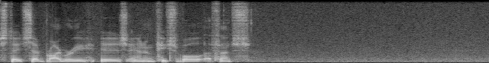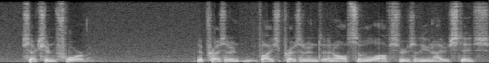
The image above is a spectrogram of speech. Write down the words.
states that bribery is an impeachable offense. Section 4 The President, Vice President, and all civil officers of the United States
